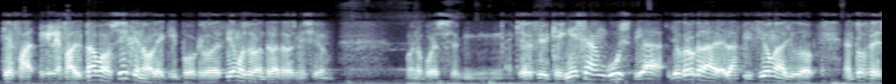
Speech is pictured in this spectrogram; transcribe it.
que, fa- que le faltaba oxígeno al equipo, que lo decíamos durante la transmisión. Bueno, pues mm, quiero decir que en esa angustia yo creo que la, afición ayudó. Entonces,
